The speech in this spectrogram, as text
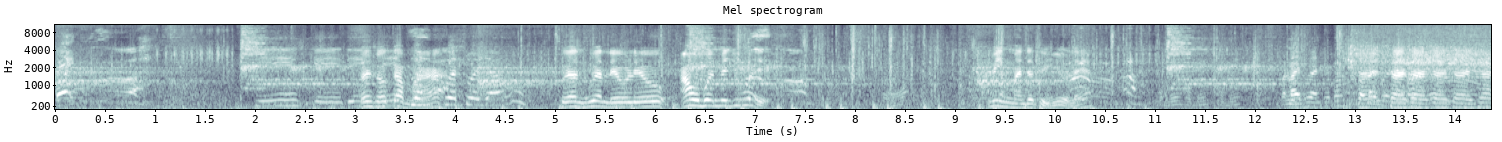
เฮ้ยเฮ้ยเขากลับมา เพื่อนช่วยยังเพื่อนเพื่อนเร็วเร็วเอ้าเพื่อนไม่ช่วย วิ่งมันจะถึงอยู่แล้วผมเองผมเองผมเองมันไล่เพื่อนใช่ปะใช่ใช่ใช่ใช่ใช่ใช่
